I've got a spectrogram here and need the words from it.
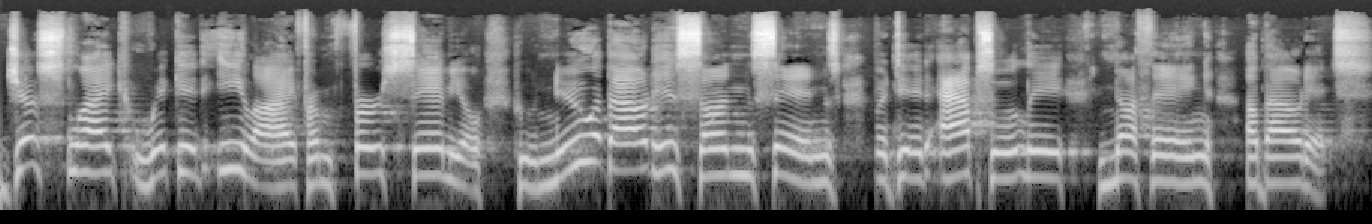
just like wicked Eli from 1 Samuel, who knew about his son's sins but did absolutely nothing about it.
